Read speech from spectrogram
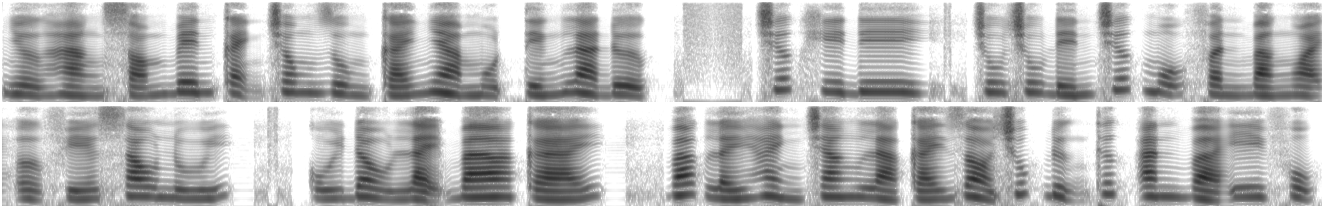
nhờ hàng xóm bên cạnh trông dùng cái nhà một tiếng là được. Trước khi đi, Chu Chu đến trước mộ phần bà ngoại ở phía sau núi, cúi đầu lại ba cái, vác lấy hành trang là cái giỏ trúc đựng thức ăn và y phục,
